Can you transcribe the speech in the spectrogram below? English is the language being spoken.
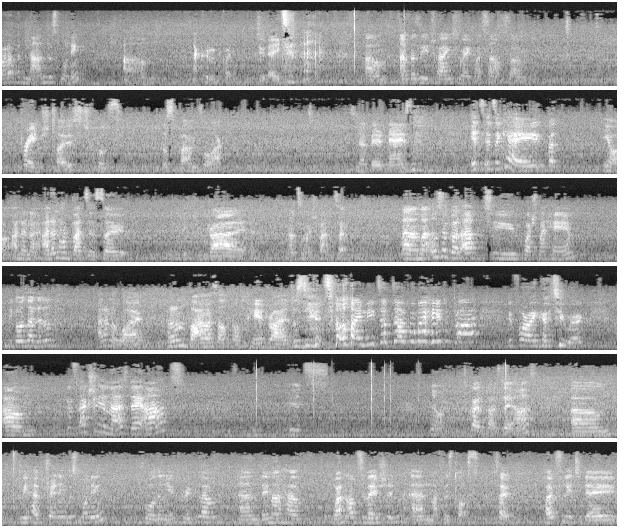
got up at 9 this morning. Um, I couldn't quite do 8. um, I'm busy trying to make myself some French toast because this buns are like, it's not very nice. it's, it's okay, but yeah, I don't know. I don't have butter, so it's dry and not so much fun. So um, I also got up to wash my hair because I didn't, I don't know why, I didn't buy myself a hair dryer just yet, so I need some time for my hair to dry before I go to work. Um, it's actually a nice day out. It's, no, it's quite a nice day out. Um, we have training this morning for the new curriculum and then I have one observation and my first class. So hopefully today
